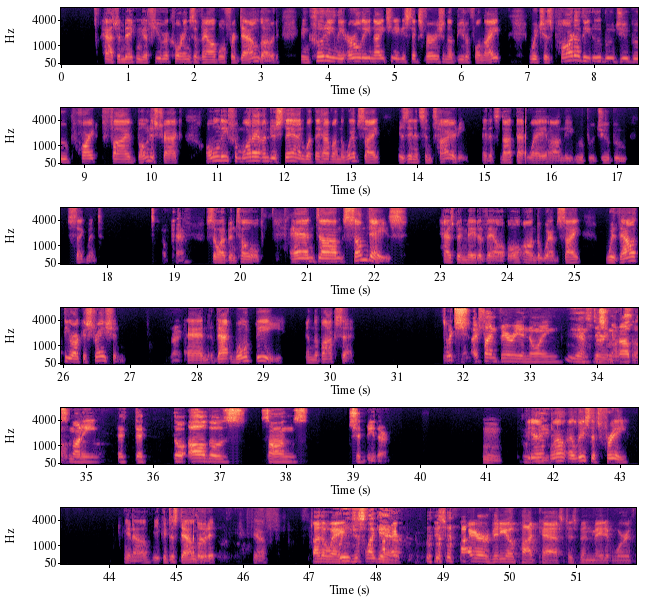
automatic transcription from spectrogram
has been making a few recordings available for download, including the early 1986 version of Beautiful Night, which is part of the Oobu Joobu Part 5 bonus track. Only from what I understand, what they have on the website is in its entirety, and it's not that way on the Oobu Joobu segment. Okay. so I've been told. And um, some days has been made available on the website without the orchestration. Right. And that won't be in the box set. Which I find very annoying. Yes, very dishing out much all so. this money that that though all those songs should be there. Hmm. Yeah, Agreed. well, at least it's free. You know, you could just download it. Yeah. By the Free way, just like air. this entire video podcast has been made it worth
